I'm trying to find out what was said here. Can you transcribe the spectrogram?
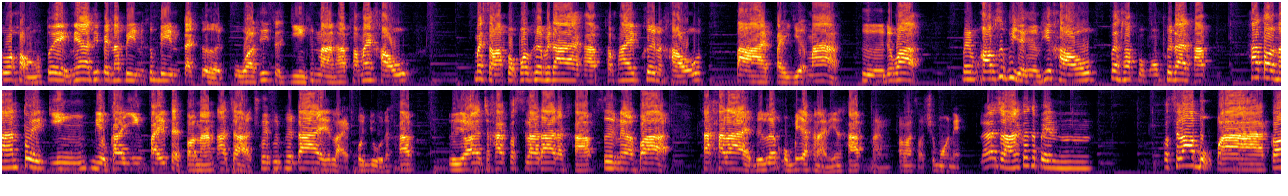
ตัวของตัวเอกเนี่ยที่เป็นนักบินเครื่องบินแต่เกิดกลัวที่จะยิงขึ้นมาครับทำให้เขา ไม่สามารถปกป้องเพื่อนไม่ได้ครับทำให้เพื่อนเขาตายไปเยอะมาก คือเรียกว่าเป็นความรู้สึกผิดอย่างหนึ่งที่เขาไม่สามารถปกป้องเพื่อนได้ครับ ถ้าตอนนั้นตัวเอกยิงเหนี่ยวกายยิงไป แต่ตอนนั้นอาจจะช่วยเพื่อนๆได้หลายคนอยู่นะครับ หรือย้อนอาจจะฆ่าก็ซิล่าได้นะครับ ซึ่งแน่นอนว่าถ้าฆ่าได้เรื่องคงไม่ยาวขนาดนี้นะครับหนังประมาณ2ชั่วโมงเนี่ยแล้วจากนั้นก็จะเป็นก็ซิล่าบุกมาก็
